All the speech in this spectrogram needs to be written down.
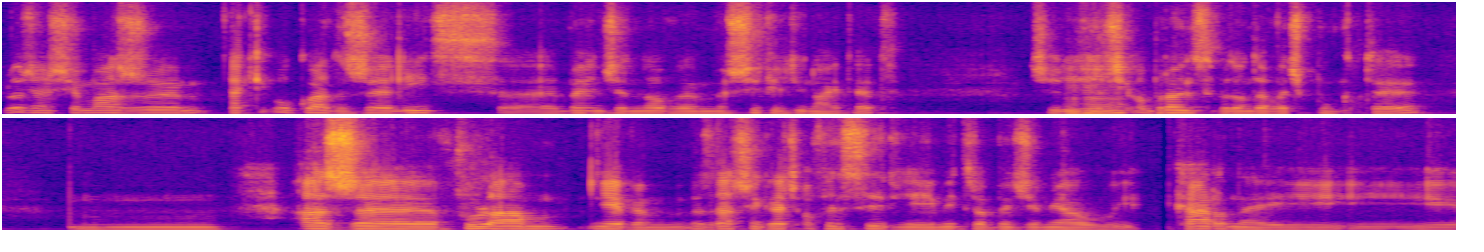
ludziom się marzy taki układ, że Leeds e, będzie nowym Sheffield United, czyli mhm. że ci obrońcy będą dawać punkty, mm, a że Fulham, nie wiem, zacznie grać ofensywnie i Mitro będzie miał i karne i, i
